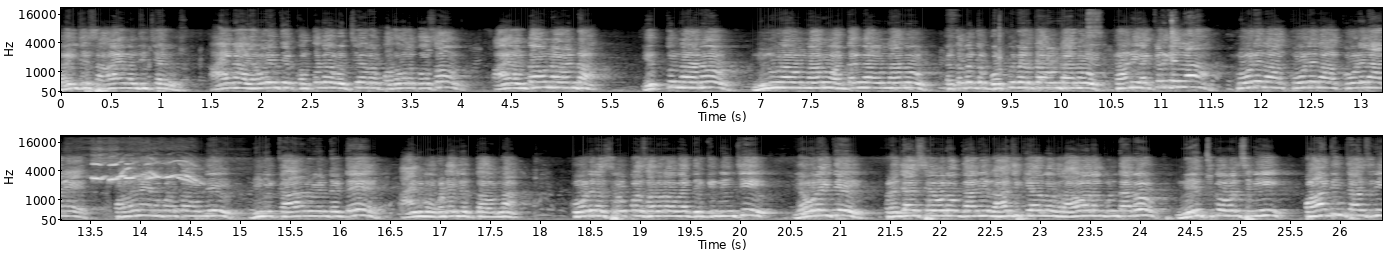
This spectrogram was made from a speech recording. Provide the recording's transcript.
వైద్య సహాయం అందించారు. ఆయన ఎవరైతే కొత్తగా వచ్చారో పదవుల కోసం ఆయన అంటా ఉన్నాడంట. ఎత్తున్నాను నిలువునా ఉన్నాను అడ్డంగా ఉన్నాను పెద్ద పెద్ద బొట్లు పెడతా ఉంటాను. కానీ ఎక్కడికి వెళ్ళా కోడెలా కోడెలా కోడెలా అనే పదమే వినపడతా ఉంది. దీనికి కారణం ఏంటంటే ఆయన ఒకటే చెప్తా ఉన్నా. కోడెల శివప్రసాదరావు గారి దగ్గర నుంచి ఎవరైతే ప్రజాసేవలో కానీ రాజకీయాల్లోకి రావాలనుకుంటారో నేర్చుకోవాల్సినవి పాటించాల్సిన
